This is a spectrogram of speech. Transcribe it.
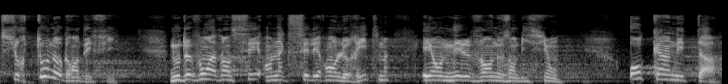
sur tous nos grands défis. Nous devons avancer en accélérant le rythme et en élevant nos ambitions. Aucun État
